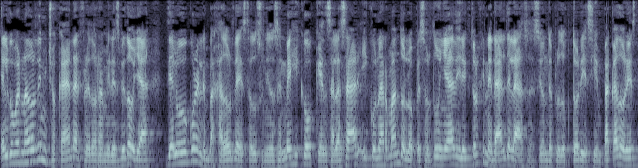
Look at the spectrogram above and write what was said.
el gobernador de Michoacán, Alfredo Ramírez Bedoya, dialogó con el embajador de Estados Unidos en México, Ken Salazar, y con Armando López Orduña, director general de la Asociación de Productores y Empacadores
